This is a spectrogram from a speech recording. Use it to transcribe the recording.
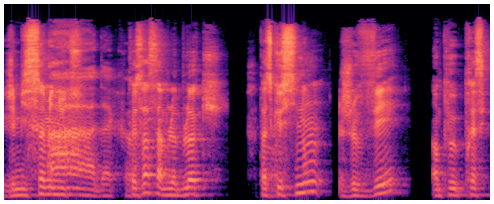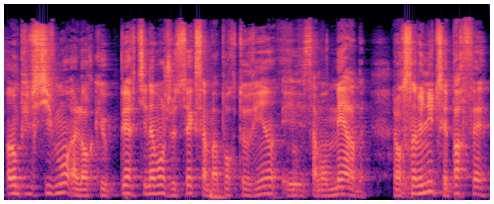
J'ai mis 5 minutes. Ah, d'accord. Que ça, ça me le bloque. Parce que sinon, je vais un peu presque impulsivement, alors que pertinemment, je sais que ça m'apporte rien et ça m'emmerde. Alors 5 minutes, c'est parfait.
